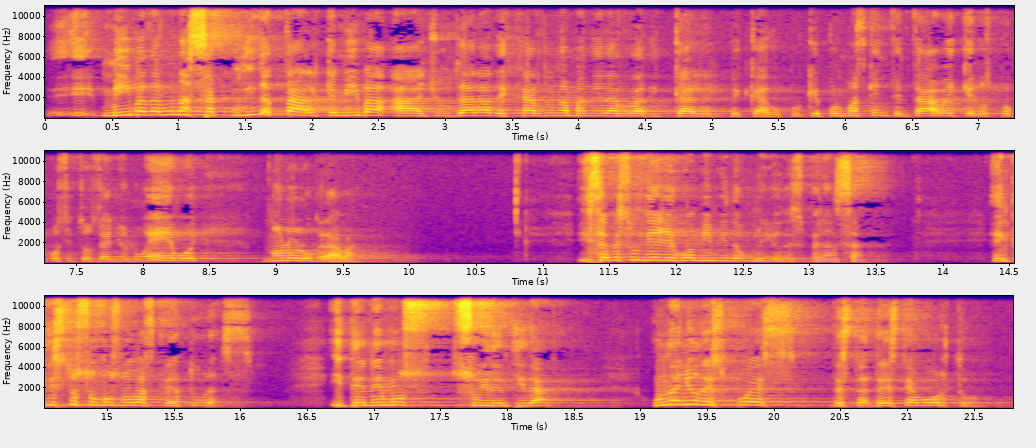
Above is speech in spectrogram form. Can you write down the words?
eh, me iba a dar una sacudida tal que me iba a ayudar a dejar de una manera radical el pecado, porque por más que intentaba y que los propósitos de año nuevo, no lo lograba. Y sabes, un día llegó a mi vida un brillo de esperanza. En Cristo somos nuevas criaturas y tenemos su identidad. Un año después de, este aborto,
